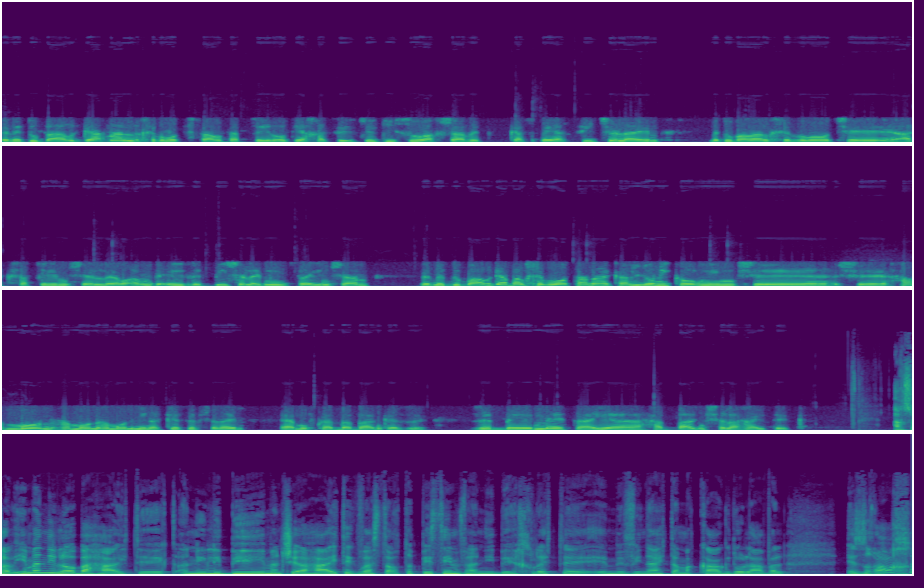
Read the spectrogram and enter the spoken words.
ומדובר גם על חברות סטארט-אפ צעירות יחסית שגייסו עכשיו את כספי הסיד שלהם. מדובר על חברות שהכספים של ראונד A ו-B שלהם נמצאים שם. ומדובר גם על חברות ענק, על יוניקורנים, ש... שהמון המון המון מן הכסף שלהם היה מופקד בבנק הזה. זה באמת היה הבנק של ההייטק. עכשיו, אם אני לא בהייטק, אני ליבי עם אנשי ההייטק והסטארט-אפיסטים, ואני בהחלט אה, מבינה את המכה הגדולה, אבל אזרח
